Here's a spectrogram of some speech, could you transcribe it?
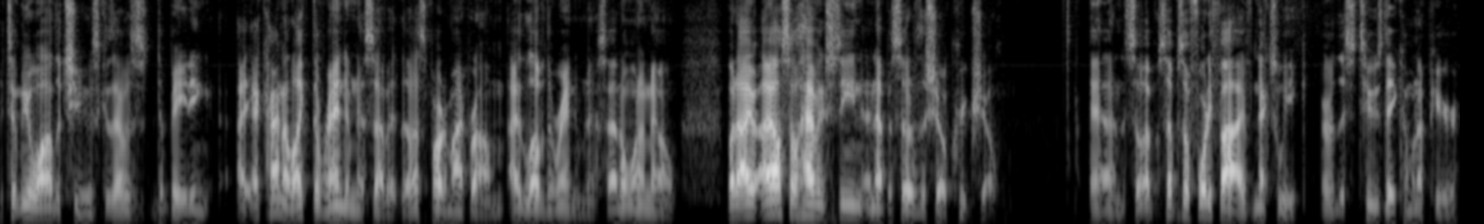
It took me a while to choose because I was debating. I, I kind of like the randomness of it, though. That's part of my problem. I love the randomness. I don't want to know, but I, I also haven't seen an episode of the show Creepshow, and so episode forty five next week or this Tuesday coming up here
